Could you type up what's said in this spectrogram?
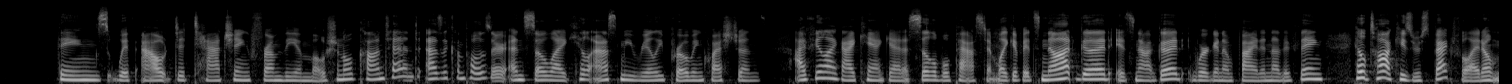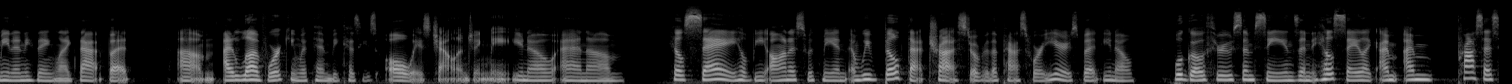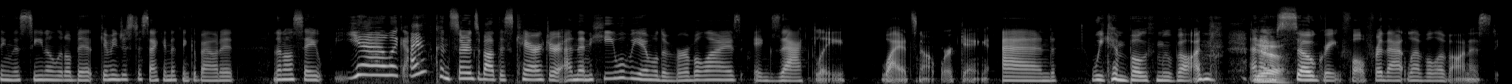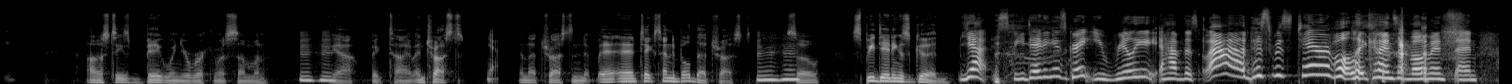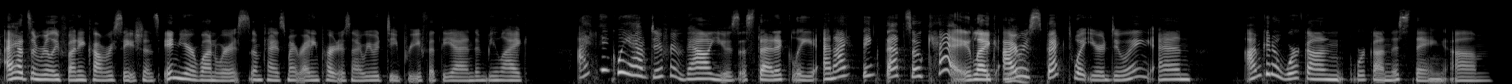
things without detaching from the emotional content as a composer. And so, like, he'll ask me really probing questions. I feel like I can't get a syllable past him. Like, if it's not good, it's not good. We're going to find another thing. He'll talk, he's respectful. I don't mean anything like that, but um, I love working with him because he's always challenging me, you know, and um, he'll say, he'll be honest with me. And, and we've built that trust over the past four years, but, you know, we'll go through some scenes and he'll say, like, I'm, I'm processing this scene a little bit. Give me just a second to think about it. And then I'll say, yeah, like, I have concerns about this character. And then he will be able to verbalize exactly why it's not working. And we can both move on. And Yeah. I'm so grateful for that level of honesty. Honesty is big when you're working with someone. hmm Yeah, big time. And trust. Yeah. And that trust. And, and it takes time to build that trust. hmm So speed dating is good. Yeah, speed dating is great. You really have this, ah, this was terrible, like kinds of moments. And I had some really funny conversations in year one where sometimes my writing partners and I, we would debrief at the end and be like, I think we have different values aesthetically, and I think that's okay. Like I respect what you're doing, and I'm gonna work on work on this thing. Um,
